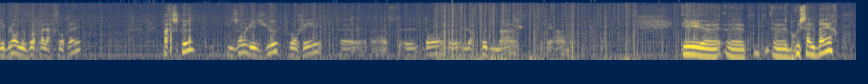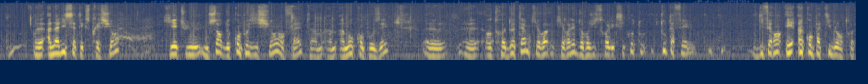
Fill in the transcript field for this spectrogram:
les Blancs ne voient pas la forêt parce que ils ont les yeux plongés voilà, euh, dans euh, leur peau d'image, etc. Et euh, euh, euh, Bruce Albert euh, analyse cette expression qui est une, sorte de composition en fait, un- mot composé, euh, euh, entre deux termes qui, re- qui relèvent de registres lexicaux tout, à fait différents et incompatibles entre eux.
